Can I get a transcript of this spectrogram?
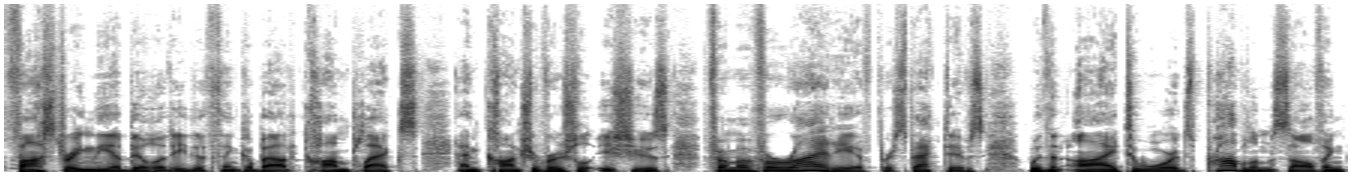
fostering the ability to think about complex and controversial issues from a variety of perspectives with an eye towards problem solving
